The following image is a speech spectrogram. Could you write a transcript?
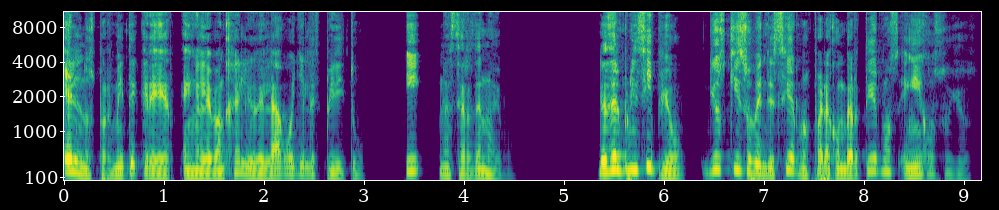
él nos permite creer en el Evangelio del agua y el Espíritu y nacer de nuevo. Desde el principio, Dios quiso bendecirnos para convertirnos en hijos suyos.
